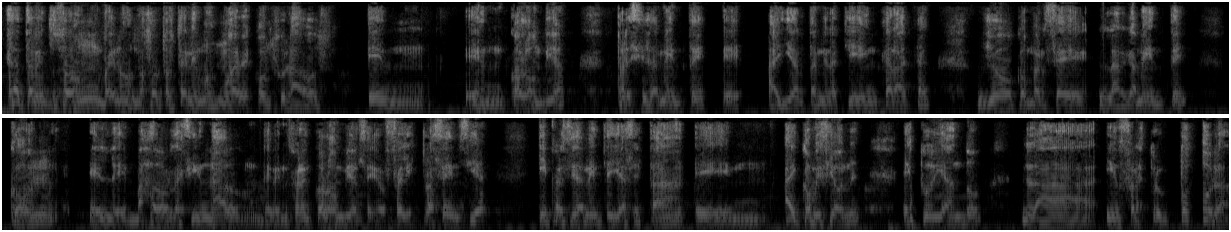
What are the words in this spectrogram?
Exactamente, son, bueno, nosotros tenemos nueve consulados en, en Colombia, precisamente. eh, ayer también aquí en Caracas, yo conversé largamente con el embajador designado de Venezuela en Colombia, el señor Félix Plasencia, y precisamente ya se está, eh, hay comisiones estudiando la infraestructura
